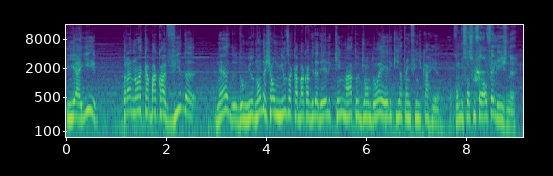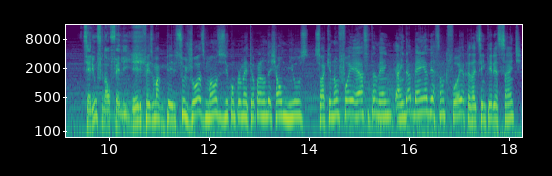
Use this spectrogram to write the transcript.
E aí, para não acabar com a vida né, do, do Mills, não deixar o Mills acabar com a vida dele, quem mata o John Doe é ele que já tá em fim de carreira. Como se fosse um final feliz, né? Seria um final feliz. Ele fez uma. Ele sujou as mãos e se comprometeu para não deixar o Mills. Só que não foi essa também. Ainda bem a versão que foi, apesar de ser interessante.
